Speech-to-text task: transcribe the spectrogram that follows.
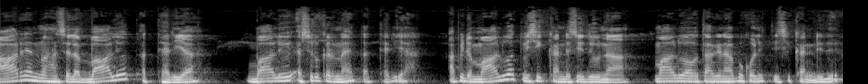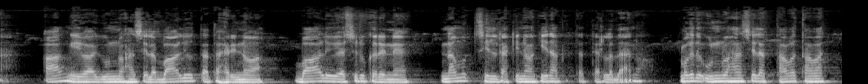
ආර්යන් වහන්සේලා බාලයොත් අත්හැරිය බාලයෝ ඇසුරු කරන ඇත් අත්හැරිය. අපිට මාළුවත් විසික් කණ්ඩ සිදුවනා මාළු අවතාගෙනපු කොලිත් විසි කණ්ඩිදෙන. ආං ඒවාගේ උන්වහන්සේලා බාලයොත් අතහරිනවා බාලයෝ ඇසුරු කරන නමුත් සිල් රකිනවා කිය අපිත් අත්තරලදානවා. මකද උන්වහන්සේලා තව තවත්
